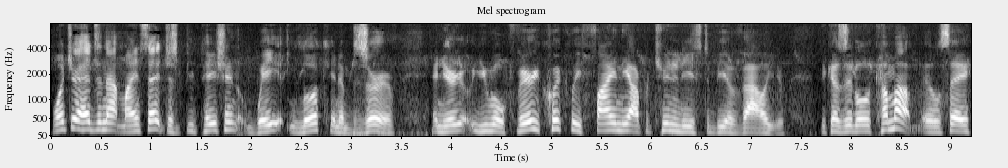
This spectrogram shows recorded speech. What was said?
Once your head's in that mindset, just be patient, wait, look, and observe, and you you will very quickly find the opportunities to be of value because it'll come up. It'll say,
